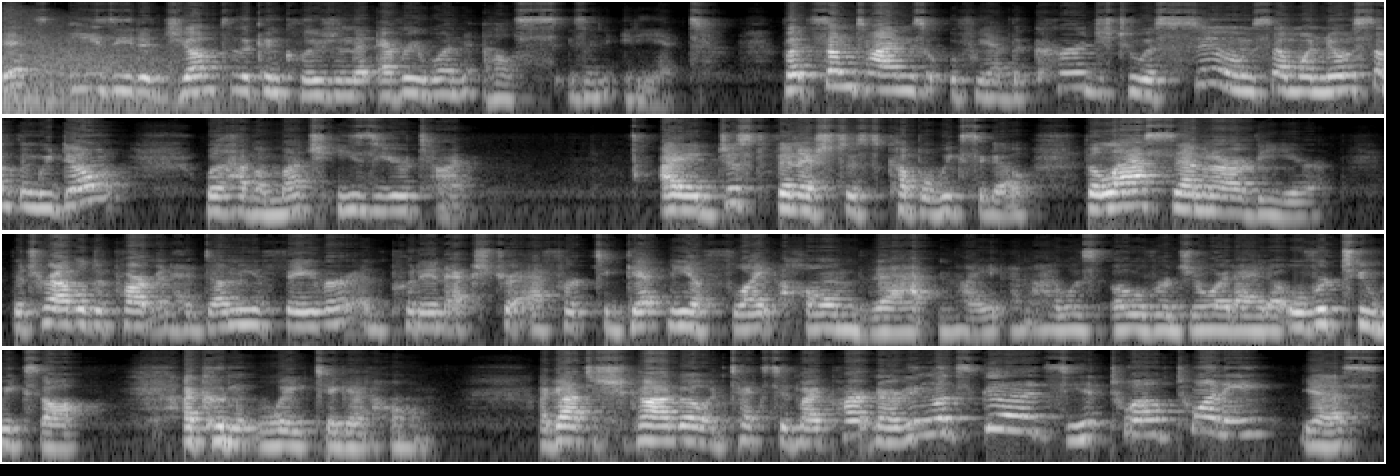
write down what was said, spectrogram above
It's easy to jump to the conclusion that everyone else is an idiot. But sometimes if we have the courage to assume someone knows something we don't, we'll have a much easier time. I had just finished just a couple weeks ago the last seminar of the year. The travel department had done me a favor and put in extra effort to get me a flight home that night, and I was overjoyed. I had over two weeks off. I couldn't wait to get home. I got to Chicago and texted my partner, everything looks good, see you at 1220. Yes,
